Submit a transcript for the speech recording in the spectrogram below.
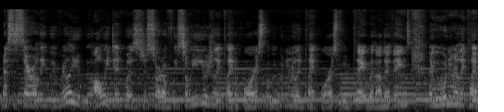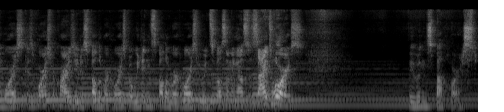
necessarily. We really, we, all we did was just sort of, we, so we usually played horse, but we wouldn't really play horse. We would play it with other things. Like, we wouldn't really play horse, because horse requires you to spell the word horse, but we didn't spell the word horse. We would spell something else besides horse. We wouldn't spell horse.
